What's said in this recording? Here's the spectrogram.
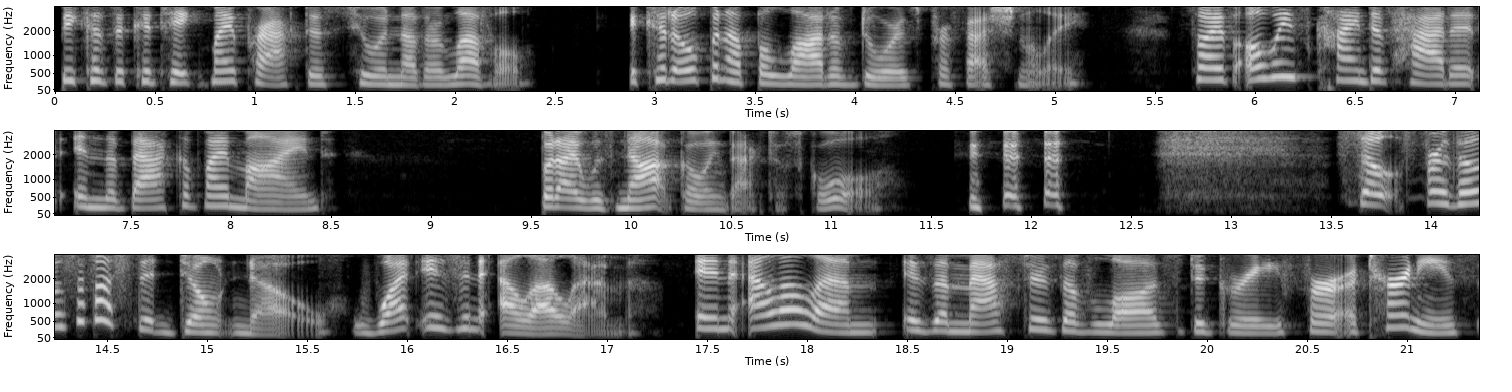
because it could take my practice to another level. It could open up a lot of doors professionally. So I've always kind of had it in the back of my mind, but I was not going back to school. so, for those of us that don't know, what is an LLM? An LLM is a Master's of Laws degree for attorneys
